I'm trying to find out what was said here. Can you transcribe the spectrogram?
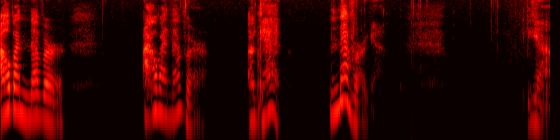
I hope I never, I hope I never again. Never again. Yeah.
